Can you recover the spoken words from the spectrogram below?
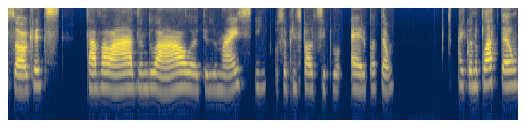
Sócrates estava lá dando aula e tudo mais, e o seu principal discípulo era o Platão. Aí, quando Platão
